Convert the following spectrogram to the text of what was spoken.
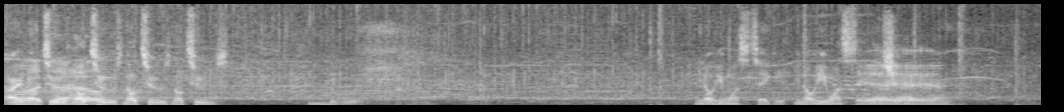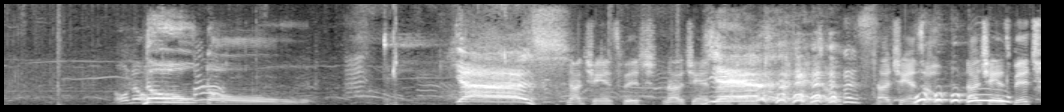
All right, no What twos, no twos, no twos, no twos. You know he wants to take it. You know he wants to take yeah, that yeah, shot. yeah. Oh no. No, ah. no. Yes. Not a chance, bitch. Not a chance. Yes! Not a chance. Not a chance, ho. Not a chance, ho. Not a chance, bitch.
